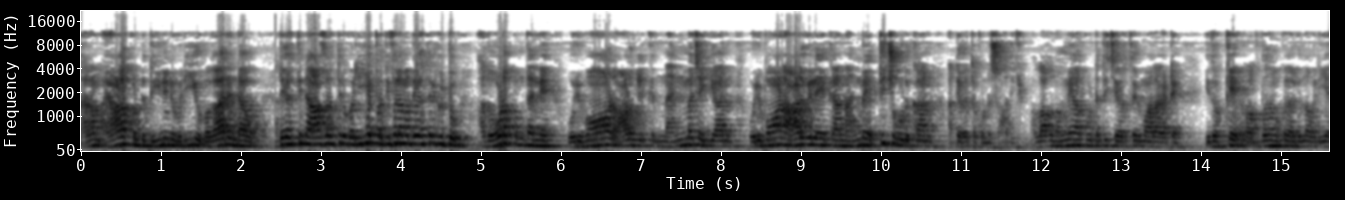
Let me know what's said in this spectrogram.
കാരണം അയാളെ കൊണ്ട് ദീനിന് വലിയ ഉപകാരം ഉണ്ടാവും. അദ്ദേഹത്തിന്റെ ആഹ്റത്തിൽ വലിയ പ്രതിഫലം അദ്ദേഹത്തിന് കിട്ടും. അതോടൊപ്പം തന്നെ ഒരുപാട് ആളുകൾക്ക് നന്മ ചെയ്യാനും ഒരുപാട് ആളുകളിലേക്ക് ആ നന്മ എത്തിച്ചു കൊടുക്കാനും അദ്ദേഹത്തെ കൊണ്ട് സാധിക്കും. അള്ളാഹു നമ്മെ ആ കൂട്ടത്തിൽ ചേർത്ത് തരുമാറാകട്ടെ. ഇതൊക്കെ റബ്ബ് നമുക്ക് നൽകുന്ന വലിയ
